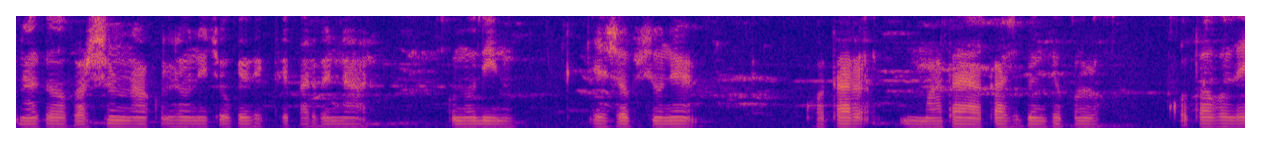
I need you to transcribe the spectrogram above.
ওনাকে অপারেশন না করলে উনি চোখে দেখতে পারবেন না আর কোনো দিনও এসব শুনে কথার মাথায় আকাশ ভেঙে পড়ল। কথা বলে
